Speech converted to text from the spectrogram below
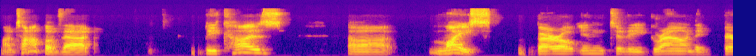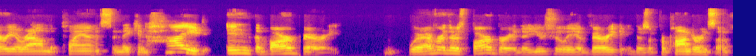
On top of that, because uh, mice burrow into the ground, they bury around the plants, and they can hide in the barberry wherever there's barberry, there usually a very there's a preponderance of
